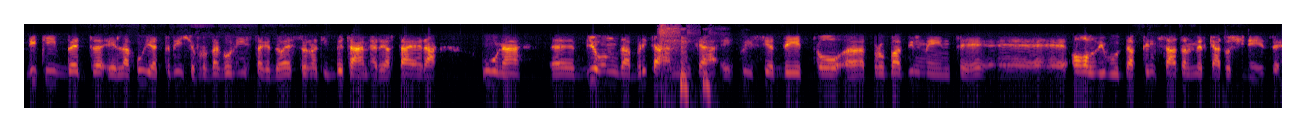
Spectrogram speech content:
di Tibet e la cui attrice protagonista, che doveva essere una tibetana, in realtà era una eh, bionda britannica e qui si è detto eh, probabilmente eh, Hollywood ha pensato al mercato cinese.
